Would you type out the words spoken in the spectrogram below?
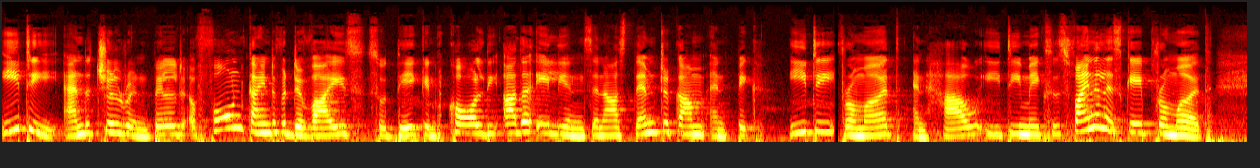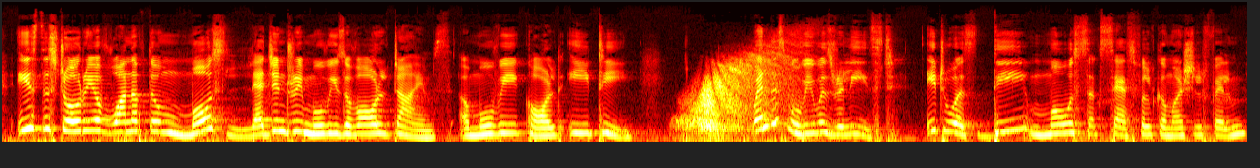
E.T. and the children build a phone kind of a device so they can call the other aliens and ask them to come and pick E.T. from Earth and how E.T. makes his final escape from Earth is the story of one of the most legendary movies of all times, a movie called E.T. When this movie was released, it was the most successful commercial film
